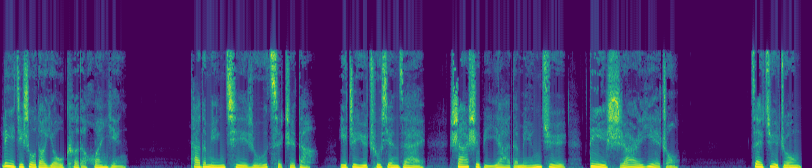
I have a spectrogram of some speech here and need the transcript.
立即受到游客的欢迎。他的名气如此之大，以至于出现在莎士比亚的名剧第十二页中。在剧中，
